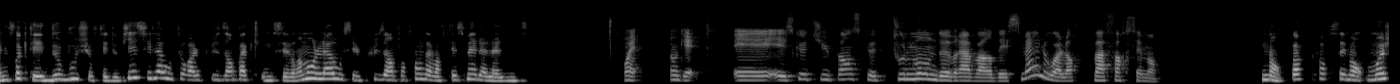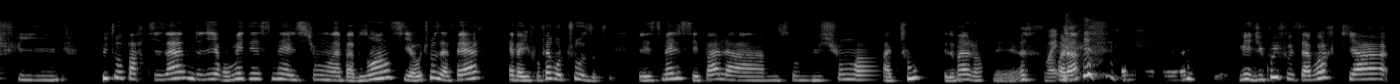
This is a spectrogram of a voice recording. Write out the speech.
une fois que tu es debout sur tes 2 pieds, c'est là où tu auras le plus d'impact. Donc c'est vraiment là où c'est le plus important d'avoir tes semelles à la limite. Ouais, OK. Et est-ce que tu penses que tout le monde devrait avoir des semelles ou alors pas forcément? Non, pas forcément. Moi, je suis plutôt partisane de dire: «On met des semelles si on n'en a pas besoin, s'il y a autre chose à faire, et bah, il faut faire autre chose». Les semelles, c'est pas la, solution à tout. C'est dommage, hein, mais Ouais. voilà. Mais du coup, il faut savoir qu'il y a,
